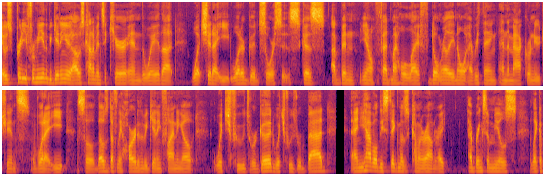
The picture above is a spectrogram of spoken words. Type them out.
it was pretty, for me in the beginning, I was kind of insecure in the way that what should I eat? What are good sources? Because I've been, you know, fed my whole life, don't really know everything and the macronutrients of what I eat. So that was definitely hard in the beginning, finding out which foods were good, which foods were bad. And you have all these stigmas coming around, right? I bring some meals like a,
